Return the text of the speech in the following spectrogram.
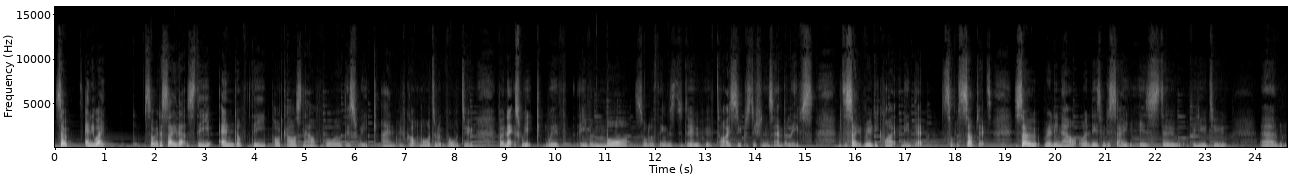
So anyway, sorry to say that's the end of the podcast now for this week, and we've got more to look forward to for next week with even more sort of things to do with Thai superstitions and beliefs. And to say, really quite an in depth sort of subject. So, really, now all it needs me to say is to for you to um,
